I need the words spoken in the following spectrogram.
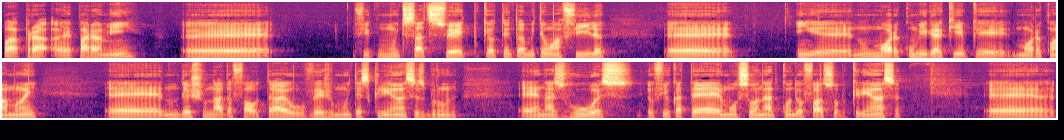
pra, pra é, para mim. É, fico muito satisfeito porque eu tenho também ter uma filha. É, é, não mora comigo aqui porque mora com a mãe. É, não deixo nada faltar. Eu vejo muitas crianças, Bruno, é, nas ruas. Eu fico até emocionado quando eu falo sobre criança. É,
